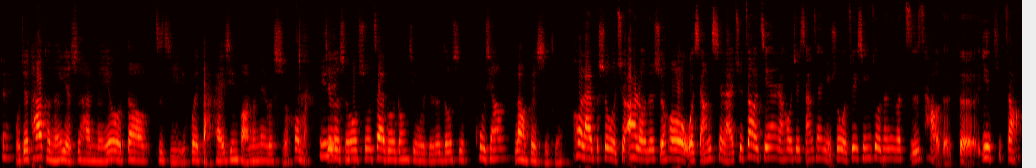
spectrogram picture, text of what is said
对我觉得他可能也是还没有到自己会打开心房的那个时候嘛。这个时候说再多东西，我觉得都是互相浪费时间。后来不是我去二楼的时候，我想起来去皂间，然后就想起来你说我最新做的那个紫草的的液体皂。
